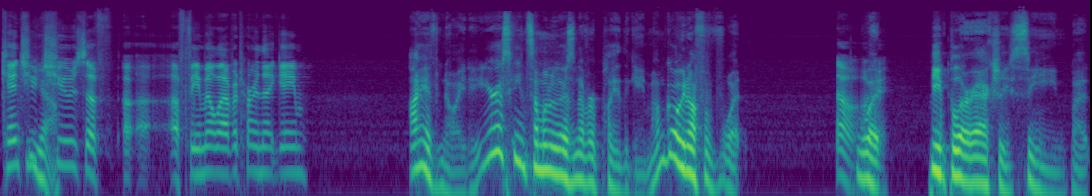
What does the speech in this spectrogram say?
Can't you yeah. choose a female avatar in that game? I have no idea. You're asking someone who has never played the game. I'm going off of what Oh, What? people are actually seeing, but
